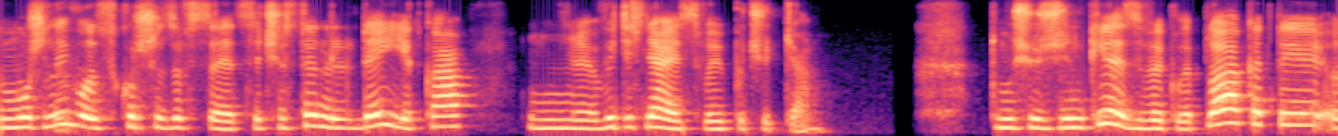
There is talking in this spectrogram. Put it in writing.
можливо, скорше за все, це частина людей, яка витісняє свої почуття. Тому що жінки звикли плакати, е,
